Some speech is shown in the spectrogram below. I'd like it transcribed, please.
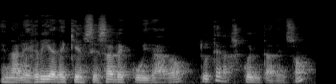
en alegría de quien se sabe cuidado. ¿Tú te das cuenta de eso?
